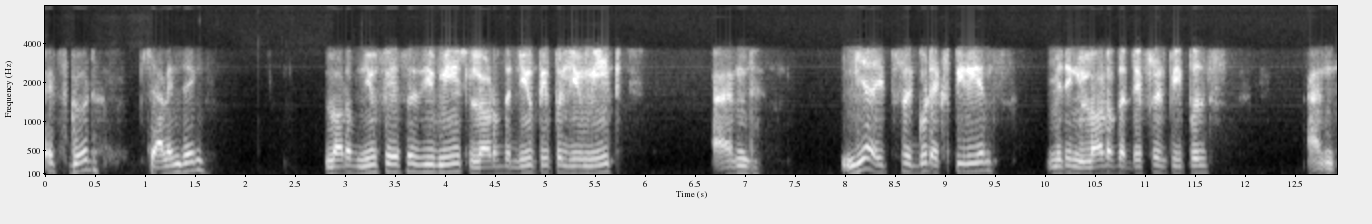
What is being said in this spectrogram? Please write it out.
It's good, challenging. A lot of new faces you meet, a lot of the new people you meet, and yeah, it's a good experience meeting a lot of the different peoples and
